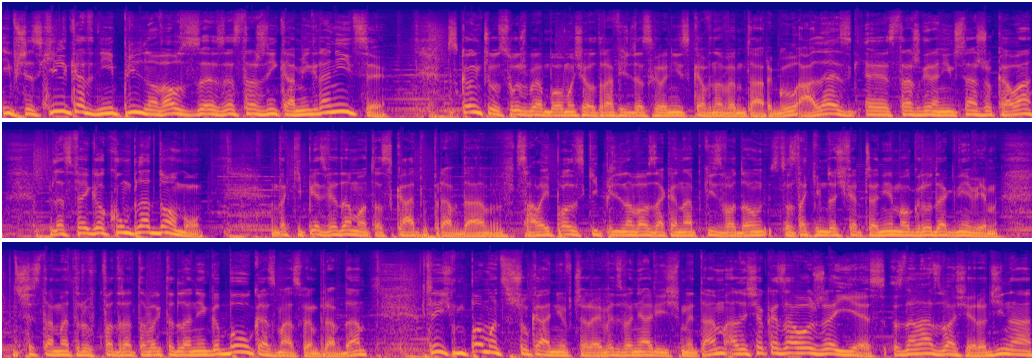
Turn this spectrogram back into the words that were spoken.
i przez kilka dni pilnował z, ze strażnikami granicy. Skończył służbę, bo musiał trafić do schroniska w Nowym Targu, ale e, Straż Graniczna szukała dla swojego kumpla domu. No Taki pies wiadomo, to skarb, prawda? W całej Polski pilnował za kanapki z wodą, to z takim doświadczeniem ogródek, nie wiem, 300 metrów kwadratowych to dla niego bułka z masłem, prawda? Chcieliśmy pomóc w szukaniu wczoraj, wydzwanialiśmy tam, ale się okazało, że jest. Znalazła się rodzina,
